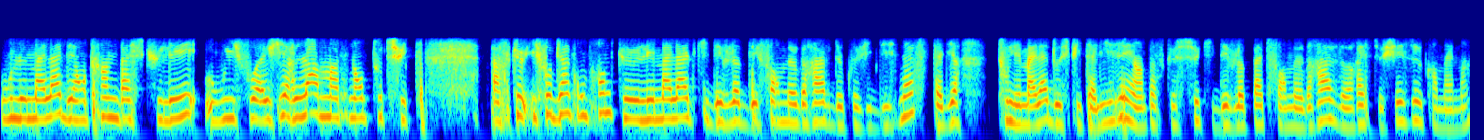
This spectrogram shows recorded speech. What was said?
où le malade est en train de basculer, où il faut agir là, maintenant, tout de suite. Parce qu'il faut bien comprendre que les malades qui développent des formes graves de Covid-19, c'est-à-dire tous les malades hospitalisés, hein, parce que ceux qui développent pas de formes graves restent chez eux quand même, hein,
